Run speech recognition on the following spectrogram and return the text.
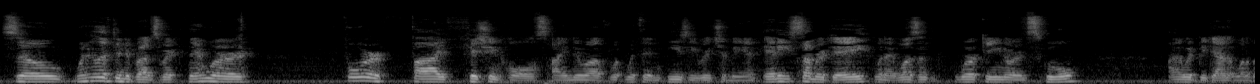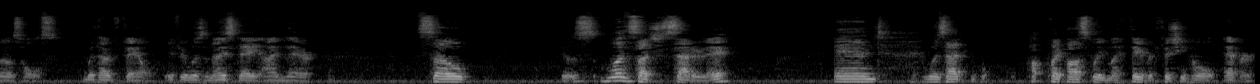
So, when I lived in New Brunswick, there were four or five fishing holes I knew of within easy reach of me. And any summer day when I wasn't working or in school, I would be down at one of those holes without fail. If it was a nice day, I'm there. So, it was one such Saturday, and was at quite possibly my favorite fishing hole ever.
